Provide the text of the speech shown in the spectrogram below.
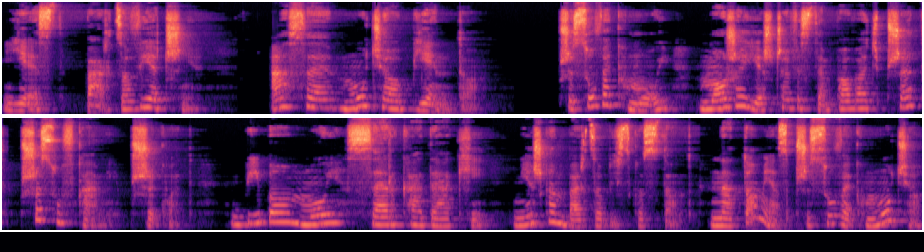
Jest bardzo wiecznie. Hace mucho viento. Przysłówek mój może jeszcze występować przed przysłówkami. Przykład. Bibo mój aquí. Mieszkam bardzo blisko stąd. Natomiast przysłówek mucio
